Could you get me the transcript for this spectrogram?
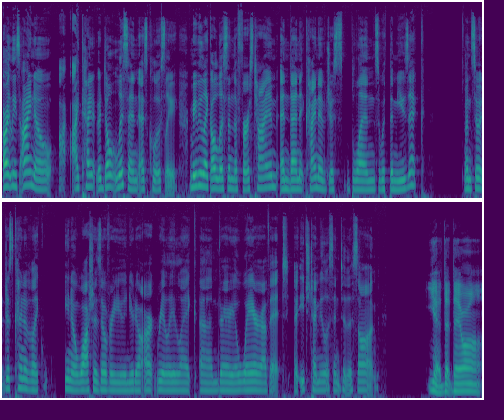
or at least I know, I, I kind of don't listen as closely. Or maybe like I'll listen the first time and then it kind of just blends with the music, and so it just kind of like you know washes over you, and you don't aren't really like um, very aware of it uh, each time you listen to the song. yeah, that there are.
